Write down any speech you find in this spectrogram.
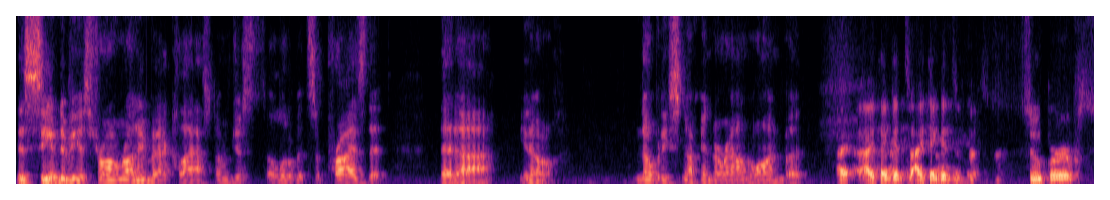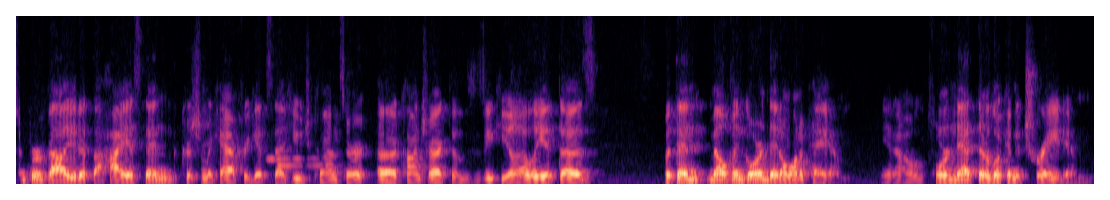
this seemed to be a strong running back class. I'm just a little bit surprised that that uh, you know nobody snuck into round one. But I, I think it's I think it's super super valued at the highest end. Christian McCaffrey gets that huge concert uh, contract. Ezekiel Elliott does, but then Melvin Gordon they don't want to pay him. You know, Fournette they're looking to trade him.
